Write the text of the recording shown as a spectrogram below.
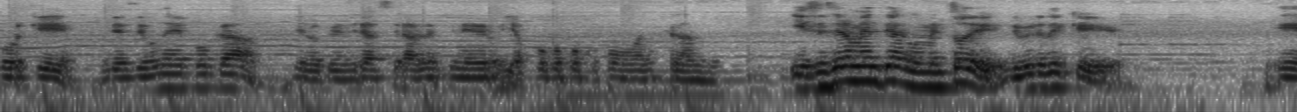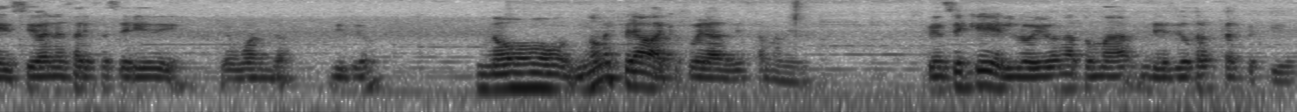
porque desde una época de lo que vendría a ser a blanco y negro y a poco a poco cómo van escalando. Y sinceramente al momento de, de de que eh, se iba a lanzar esta serie de, de Wanda, Vision, no, no me esperaba que fuera de esta manera. Pensé que lo iban a tomar desde otras perspectivas.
